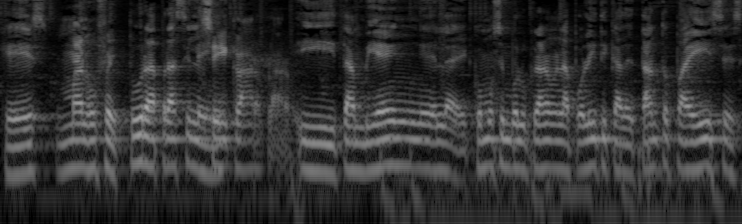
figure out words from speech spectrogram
que es manufactura brasileña, sí, claro, claro. y también el, eh, cómo se involucraron en la política de tantos países.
